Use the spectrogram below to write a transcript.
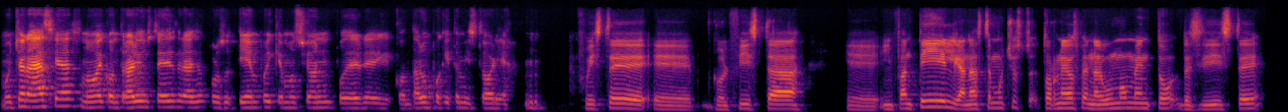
Muchas gracias, no, al contrario, ustedes, gracias por su tiempo y qué emoción poder eh, contar un poquito mi historia. Fuiste eh, golfista eh, infantil, ganaste muchos torneos, pero en algún momento decidiste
